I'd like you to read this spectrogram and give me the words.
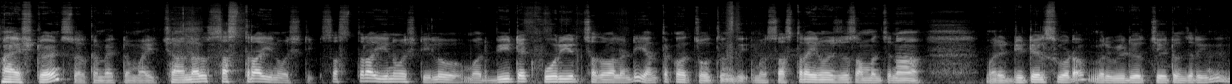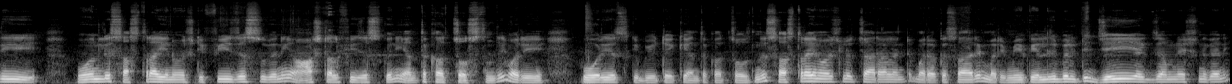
Hi students welcome back to my channel Sastra university Sastra యూనివర్సిటీలో మరి బీటెక్ ఫోర్ ఇయర్ చదవాలంటే ఎంత ఖర్చు అవుతుంది? మరి శస్త్ర యూనివర్సిటీకి సంబంధించిన మరి డీటెయిల్స్ కూడా మరి వీడియో చేయటం జరిగింది. ఇది ఓన్లీ శస్త్ర యూనివర్సిటీ ఫీజెస్ కానీ హాస్టల్ ఫీజెస్ కానీ ఎంత ఖర్చు వస్తుంది? మరి ఫోర్ ఇయర్స్కి బీటెక్కి ఎంత ఖర్చు అవుతుంది? శస్త్ర యూనివర్సిటీలో చేరాలంటే మరి ఒకసారి మరి మీకు ఎలిజిబిలిటీ జేఈ ఎగ్జామినేషన్ కానీ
